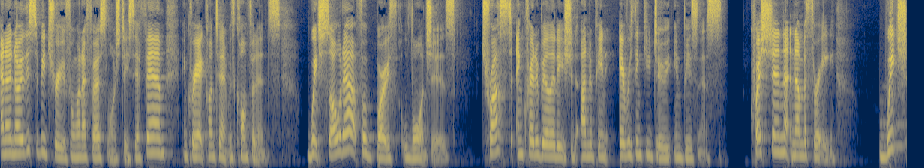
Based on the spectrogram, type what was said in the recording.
And I know this to be true from when I first launched DCFM and Create Content with Confidence, which sold out for both launches. Trust and credibility should underpin everything you do in business. Question number three which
